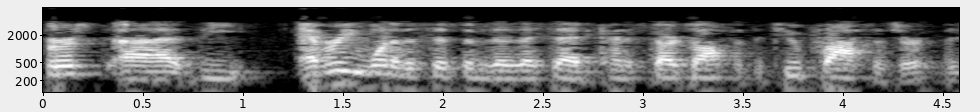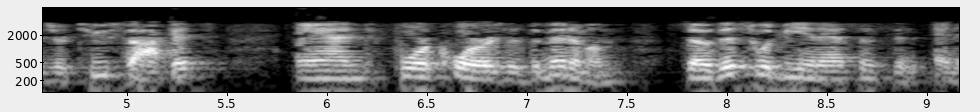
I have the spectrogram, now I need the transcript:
First, uh, the every one of the systems, as I said, kind of starts off with the two processor. These are two sockets and four cores as the minimum. So this would be, in essence, an, an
